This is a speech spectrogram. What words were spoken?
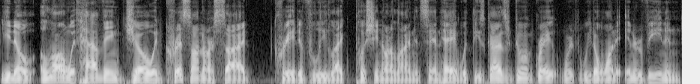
you know, along with having Joe and Chris on our side creatively, like pushing our line and saying, "Hey, what these guys are doing, great. We're, we don't want to intervene and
